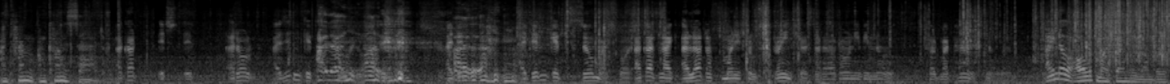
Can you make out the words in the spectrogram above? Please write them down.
I kind I'm kind of sad. I got it's it. I don't. I didn't get. I- I- I- I didn't. I- I didn't get so much for it. I got like a lot of money from strangers that I don't even know, but my parents know them. I know all of my family members.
